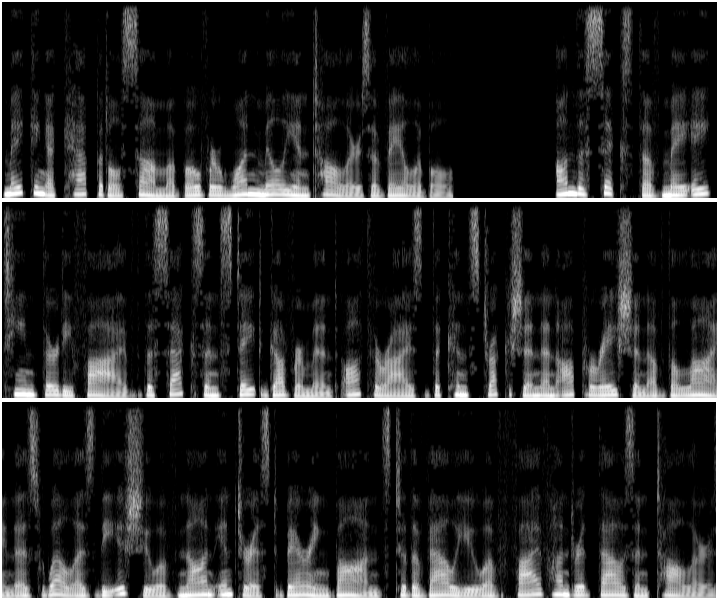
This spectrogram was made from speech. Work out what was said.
making a capital sum of over $1 million available. On 6 May 1835 the Saxon state government authorized the construction and operation of the line as well as the issue of non-interest bearing bonds to the value of $500,000.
